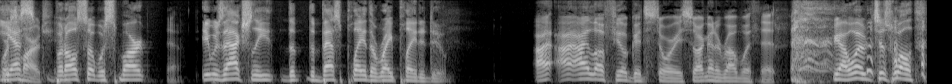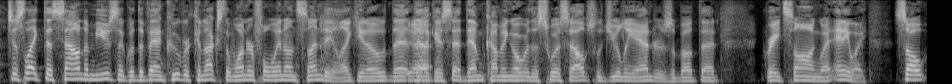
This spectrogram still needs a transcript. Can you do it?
Or yes, smart, but yeah. also it was smart. Yeah. It was actually the the best play, the right play to do. I, I, I love feel good stories, so I'm going to run with it. Yeah, well, just well, just like the sound of music with the Vancouver Canucks, the wonderful win on Sunday. Like you know, that, Yeah. like I said, them coming over the Swiss Alps with Julie Andrews about that great song. But anyway, so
